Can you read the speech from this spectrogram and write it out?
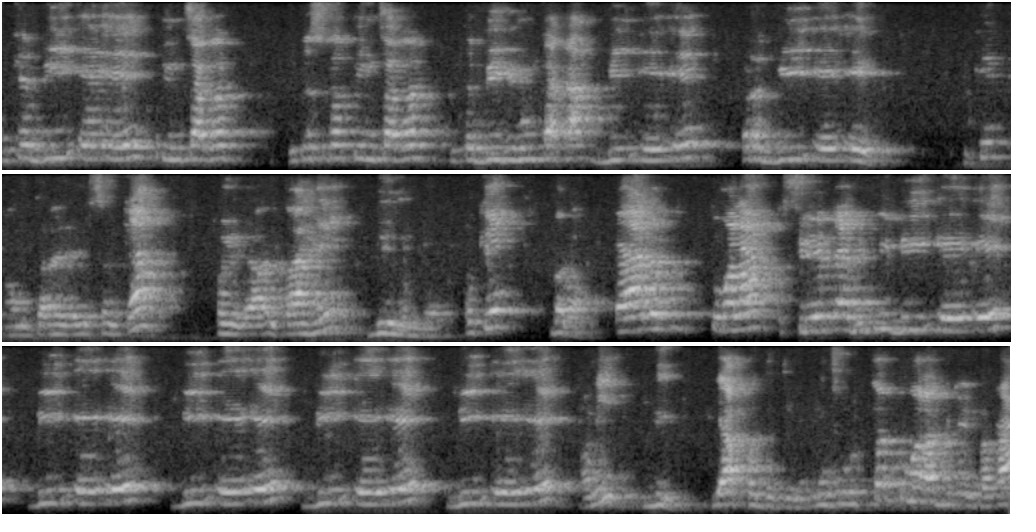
ओके बी ए ए तीनचा गट. इथं सुद्धा तीनचा गट. इथं बी घेऊन टाका. बी ए ए परत बी ए ए ओके आणि करायची संख्या. पहिला इथं आहे बी नंबर ओके बघा काय आलं तुम्हाला? सिरियल काय भेटली? बी ए ए बी ए ए बी ए ए बी ए ए बी ए ए आणि बी या पद्धतीने. म्हणजे उत्तर तुम्हाला भेटेल बघा.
